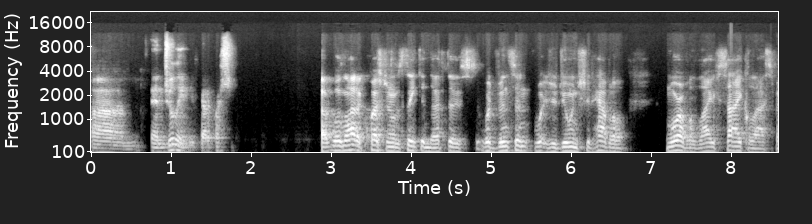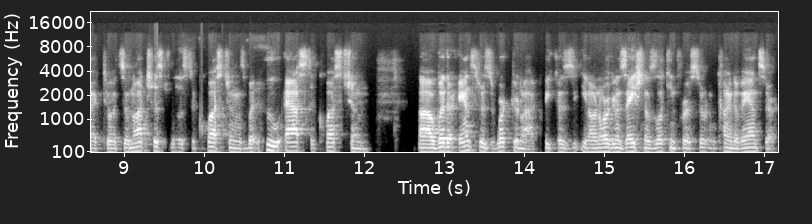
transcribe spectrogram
Um, and Julian, you've got a question. Uh, well, not a question. I was thinking that this, what Vincent, what you're doing should have a more of a life cycle aspect to it. So not just a list of questions, but who asked the question uh, whether answers worked or not, because you know an organization is looking for a certain kind of answer,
